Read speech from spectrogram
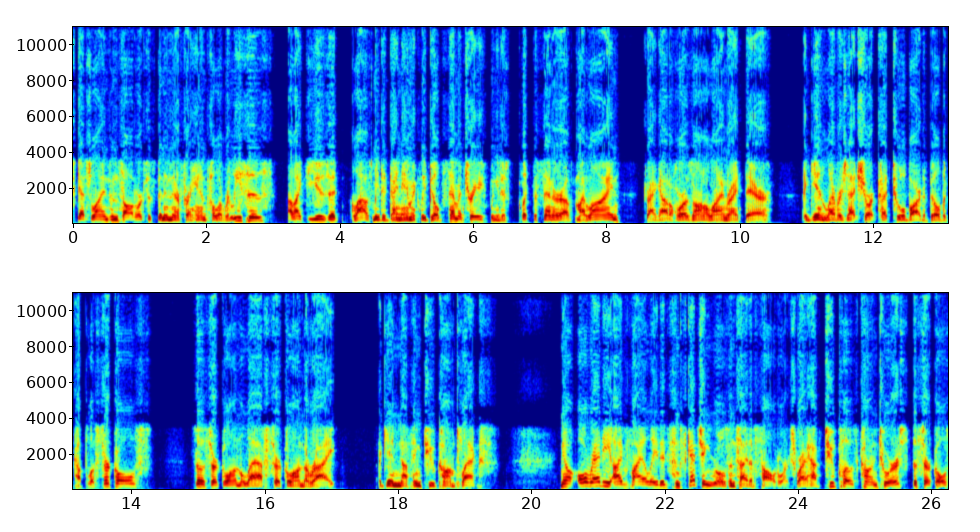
sketch lines in SOLIDWORKS that's been in there for a handful of releases. I like to use it. allows me to dynamically build symmetry. We can just click the center of my line, drag out a horizontal line right there. Again, leverage that shortcut toolbar to build a couple of circles. So circle on the left, circle on the right. Again, nothing too complex. Now, already I've violated some sketching rules inside of SOLIDWORKS where I have two closed contours, the circles.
